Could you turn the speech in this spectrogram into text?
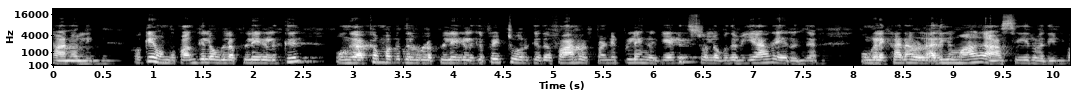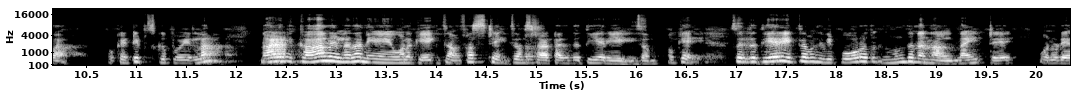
காணொலி ஓகே உங்க பங்குல உள்ள பிள்ளைகளுக்கு உங்க அக்கம் பக்கத்துல உள்ள பிள்ளைகளுக்கு பெற்றோருக்கு இதை ஃபார்வர்ட் பண்ணி பிள்ளைங்களுக்கு எடுத்து சொல்ல உதவியாக இருங்க. உங்களை கடவுள் அதிகமாக ஆசீர்வதிப்பார் ஓகே டிப்ஸ்க்கு போயிடலாம். நாளைக்கு காலையில தான் நீ உனக்கு எக்ஸாம் ஃபர்ஸ்ட் எக்ஸாம் ஸ்டார்ட் ஆகுது தியரி எக்ஸாம் ஓகே ஸோ இந்த தியரி எக்ஸாமுக்கு நீ போறதுக்கு முந்தின நாள் நைட்டு உன்னுடைய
